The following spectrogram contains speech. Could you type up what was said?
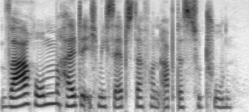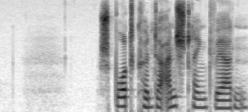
warum halte ich mich selbst davon ab, das zu tun? Sport könnte anstrengend werden.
